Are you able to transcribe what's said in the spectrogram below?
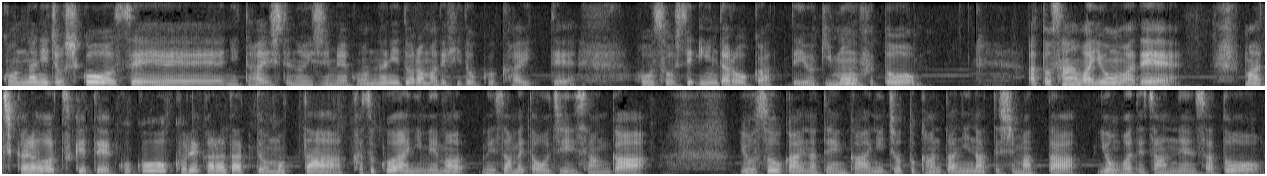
こんなに女子高生に対してのいじめこんなにドラマでひどく書いて放送していいんだろうかっていう疑問符とあと3話4話でまあ力をつけてこここれからだって思った家族愛に目,、ま、目覚めたおじいさんが予想外な展開にちょっと簡単になってしまった4話で残念さと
